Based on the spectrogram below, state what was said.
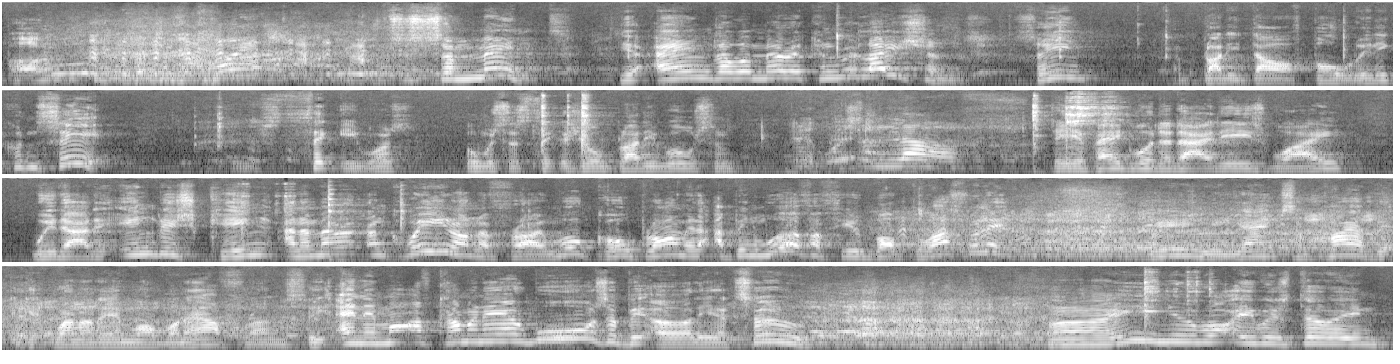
pardon? He was trying to cement your Anglo-American relations. See? A bloody daft ball, he couldn't see it. He was thick, he was. Almost as thick as your bloody Wilson. It was love. See, if Edward had had his way, we'd had an English king and American queen on the throne. Well, cool, blimey, that'd have been worth a few bob to us, wouldn't it? Really, Yanks would pay a bit to get one of their mob on our throne, see? And they might have come in our wars a bit earlier, too. Uh, he knew what he was doing,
